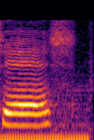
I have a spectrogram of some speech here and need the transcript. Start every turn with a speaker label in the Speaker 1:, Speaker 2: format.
Speaker 1: Shush.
